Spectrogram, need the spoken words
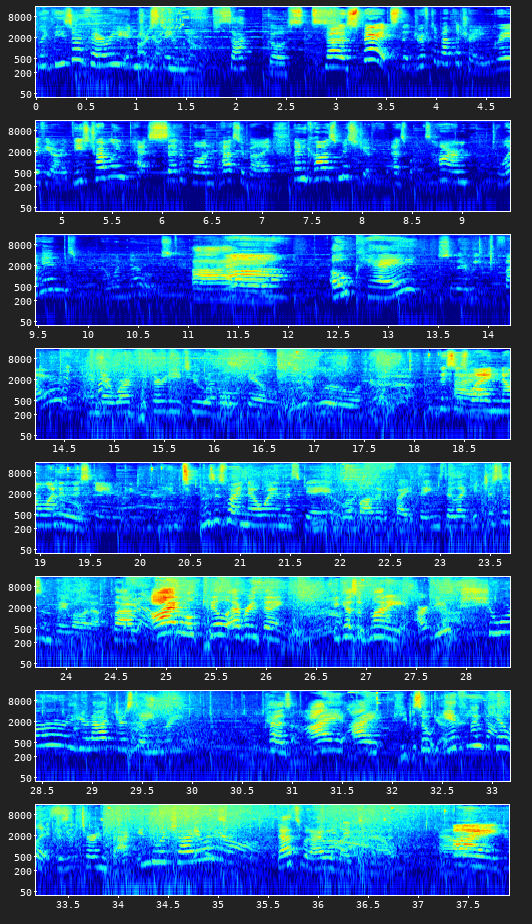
Like these are very interesting sock ghosts. The spirits that drift about the train graveyard. These troubling pests set upon passerby and cause mischief as well as harm. To what end? No one knows. I Uh, okay, so they're weak to fire. and they're worth 32 whole gills. Woo. This is I- why no one in this game can grind. This is why no one in this game will bother to fight things. They're like, it just doesn't pay well enough. Cloud, I will kill everything because of money. Are you sure you're not just angry? Because I, I, Keep it so together. if you kill it, does it turn back into a child? That's what I would like to know. I don't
